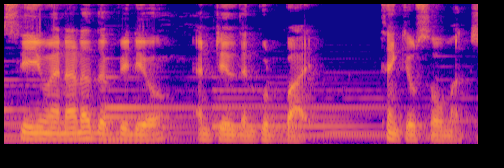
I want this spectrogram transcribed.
See you in another video. Until then, goodbye. Thank you so much.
